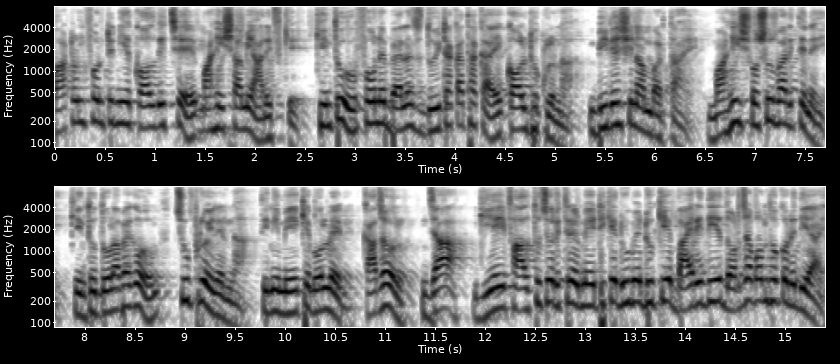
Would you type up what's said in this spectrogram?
বাটন ফোনটি নিয়ে কল দিচ্ছে মাহির স্বামী আরিফকে। কিন্তু ফোনে ব্যালেন্স দুই টাকা থাকায় কল ঢুকলো না। বিদেশি নাম্বার তাই। মাহি শ্বশুর বাড়িতে নেই, কিন্তু দোলা বেগম চুপ রইলেন না। তিনি মেয়েকে বললেন, কাজল, যা। গিয়ে এই ফালতু চরিত্রের মেয়েটিকে রুমে ঢুকিয়ে বাইরে দিয়ে দরজা বন্ধ করে দিয়ে আয়।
